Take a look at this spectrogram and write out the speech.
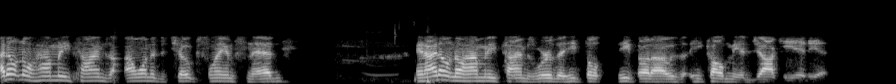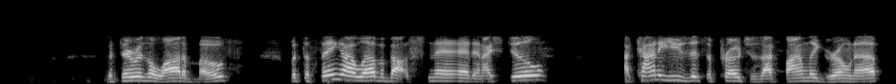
I don't know how many times I wanted to choke slam Sned. And I don't know how many times were that he thought he thought I was he called me a jockey idiot but there was a lot of both. But the thing I love about Sned, and I still, I kind of use this approach as I've finally grown up,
